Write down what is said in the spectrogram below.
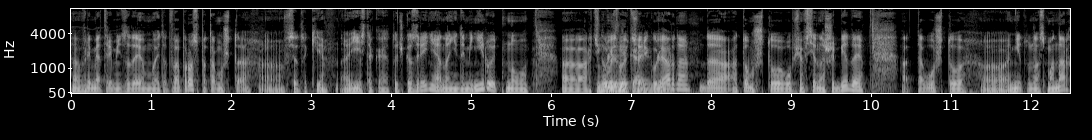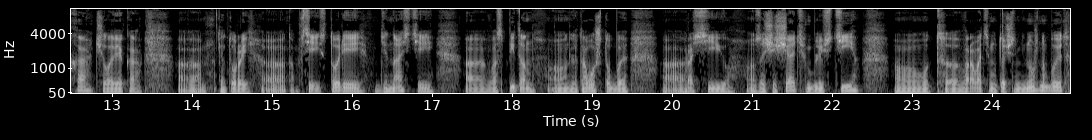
Время от времени задаем мы этот вопрос, потому что э, все-таки э, есть такая точка зрения, она не доминирует, но э, артикулируется но регулярно, да. да, о том, что, в общем, все наши беды от того, что нет у нас монарха, человека, который там, всей историей, династией воспитан для того, чтобы Россию защищать, блюсти. Вот, воровать ему точно не нужно будет,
